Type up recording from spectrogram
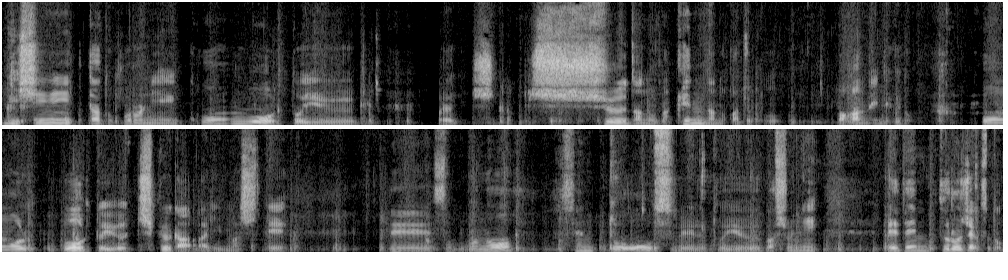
西に行ったところに、コーンウォールという、これ、州なのか県なのかちょっとわかんないんだけど、コーンウォールという地区がありまして、でそこのセント・オースウェルという場所に、エデンプロジェクトっ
